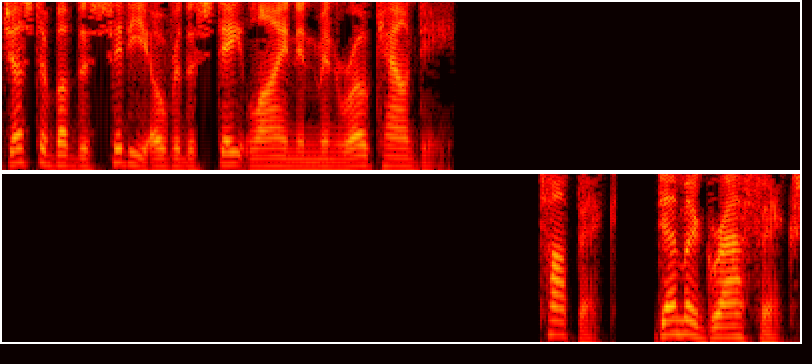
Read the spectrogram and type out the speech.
just above the city over the state line in Monroe County. Demographics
